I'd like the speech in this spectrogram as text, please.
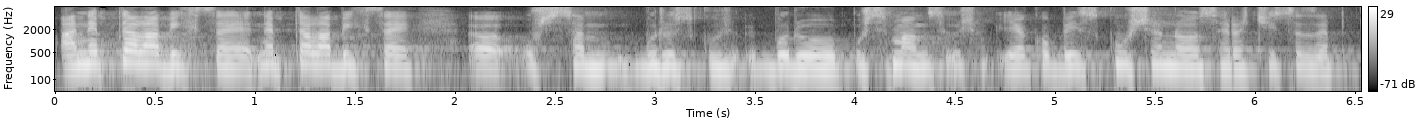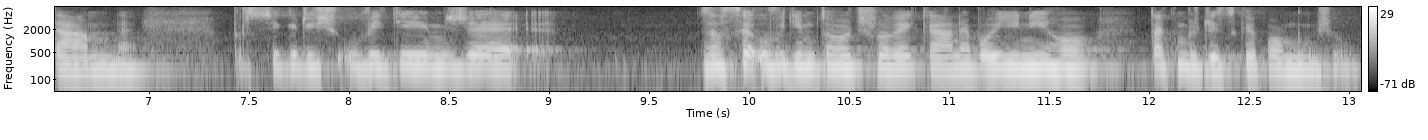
A neptala bych se, neptala bych se, uh, už jsem, budu, zkuš, budu, už mám už jakoby zkušenost, radši se zeptám, ne. Prostě když uvidím, že zase uvidím toho člověka nebo jinýho, tak mu vždycky pomůžu.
